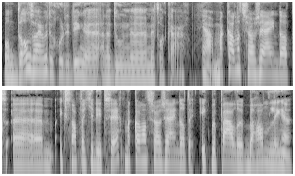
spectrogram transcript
Want dan zijn we de goede dingen aan het doen uh, met elkaar. Ja, maar kan het zo zijn dat... Ehm, ik snap dat je dit zegt... maar kan het zo zijn dat ik bepaalde behandelingen...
